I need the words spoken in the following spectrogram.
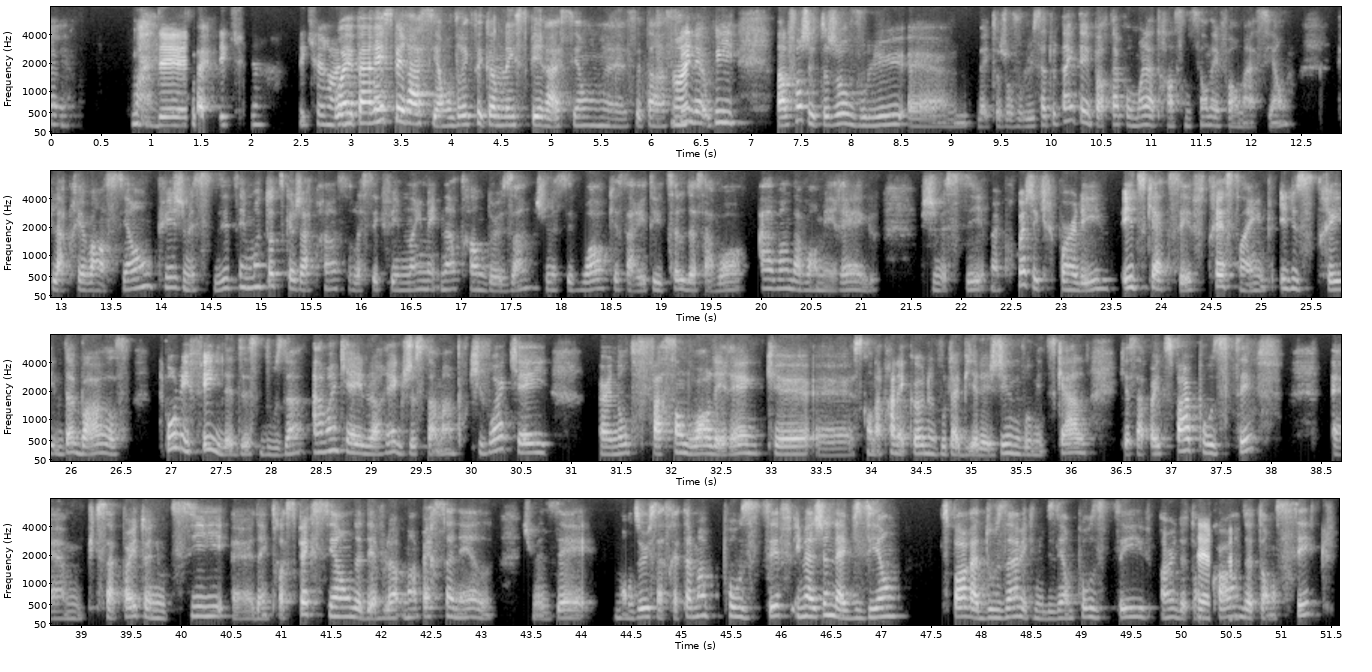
d'écrire un Oui, par inspiration. On dirait que c'est comme l'inspiration euh, ces temps-ci. Oui, dans le fond, j'ai toujours voulu, ben, toujours voulu, ça a tout le temps été important pour moi, la transmission d'informations, puis la prévention. Puis je me suis dit, tu sais, moi, tout ce que j'apprends sur le cycle féminin maintenant à 32 ans, je me suis dit, voir que ça aurait été utile de savoir avant d'avoir mes règles je me suis dit, mais pourquoi j'écris pas un livre éducatif, très simple, illustré, de base, pour les filles de 10-12 ans, avant qu'elles aient leurs règles, justement, pour qu'ils voient qu'il y ait une autre façon de voir les règles que euh, ce qu'on apprend à l'école au niveau de la biologie, au niveau médical, que ça peut être super positif, euh, puis que ça peut être un outil euh, d'introspection, de développement personnel. Je me disais, mon Dieu, ça serait tellement positif. Imagine la vision tu pars à 12 ans avec une vision positive, un, de ton corps, de ton cycle,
